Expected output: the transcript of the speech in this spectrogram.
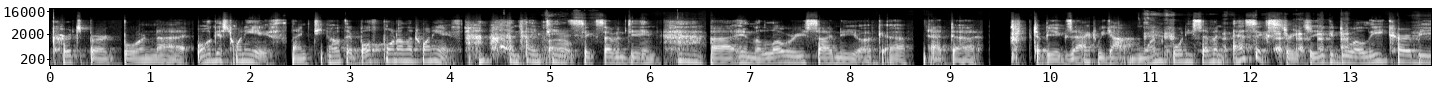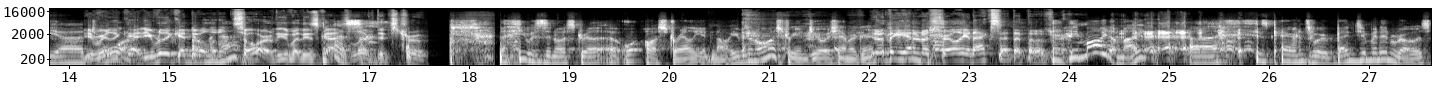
Kurtzberg, born uh, August 28th, 19. Oh, they're both born on the 28th, 1917, uh, in the Lower East Side, New York. Uh, at uh, to be exact, we got 147 Essex Street, so you could do a Lee Kirby uh, You really can, you really can do a little Manhattan. tour of where these guys Yes. lived. It's true. he was an Austra- uh, Australian. No, he was an Austrian Jewish immigrant. You don't think he had an Australian accent? I thought it was right. He might have, mate. Uh, his parents were Benjamin and Rose.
